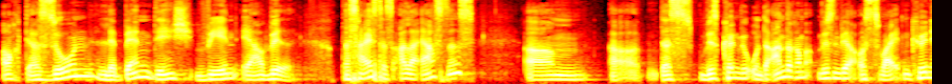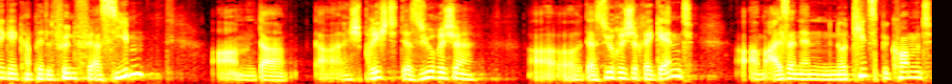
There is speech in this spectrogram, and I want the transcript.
auch der Sohn lebendig, wen er will. Das heißt, das allererstes, ähm, äh, das können wir unter anderem, wissen wir aus 2. Könige Kapitel 5, Vers 7, ähm, da da spricht der syrische, äh, der syrische Regent, ähm, als er eine Notiz bekommt,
